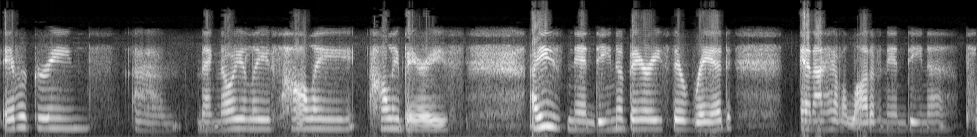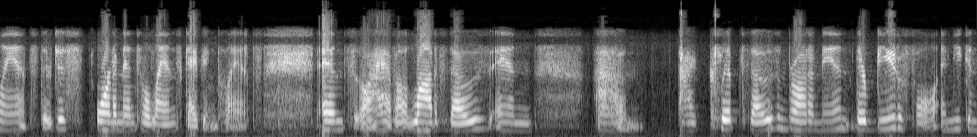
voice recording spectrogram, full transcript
evergreens, um, magnolia leaves, holly, holly berries. I use nandina berries. They're red, and I have a lot of nandina plants. They're just ornamental landscaping plants, and so I have a lot of those. And um, I clipped those and brought them in. They're beautiful, and you can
